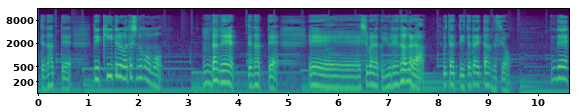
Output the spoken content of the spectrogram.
ってなって、で、聞いてる私の方も、んだねってなって、えー、しばらく揺れながら歌っていただいたんですよ。で、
